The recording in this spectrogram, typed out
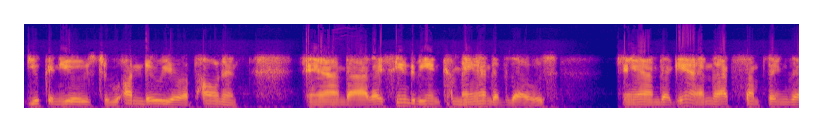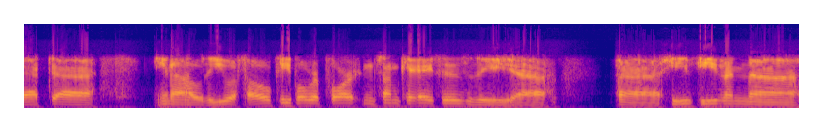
you can use to undo your opponent, and uh, they seem to be in command of those. And again, that's something that. Uh, you know, the UFO people report in some cases, the uh, uh, even uh,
